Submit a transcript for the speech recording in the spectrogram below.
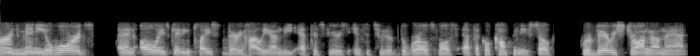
earned many awards, and always getting placed very highly on the Ethisphere's Institute of the world's most ethical companies. So we're very strong on that.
